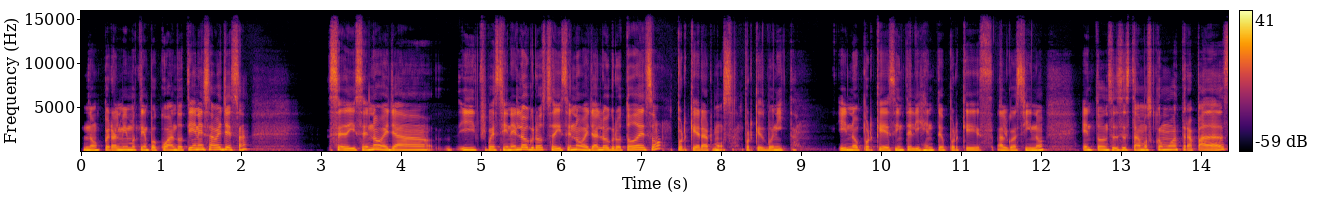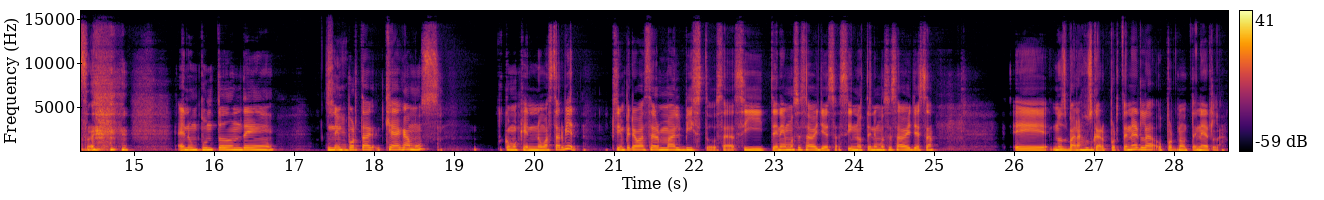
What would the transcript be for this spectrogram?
¿No? Pero al mismo tiempo, cuando tiene esa belleza, se dice, no, ella, y pues tiene logros, se dice, no, ella logró todo eso porque era hermosa, porque es bonita, y no porque es inteligente o porque es algo así, ¿no? Entonces estamos como atrapadas en un punto donde no importa qué hagamos, como que no va a estar bien, siempre va a ser mal visto, o sea, si tenemos esa belleza, si no tenemos esa belleza, eh, nos van a juzgar por tenerla o por no tenerla,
